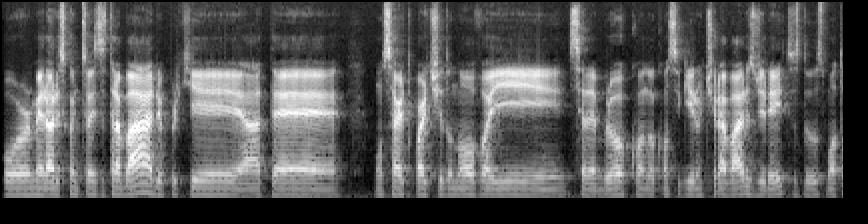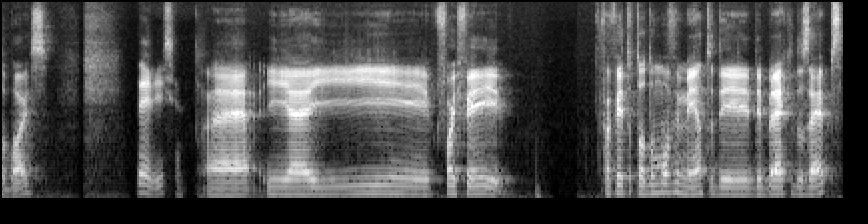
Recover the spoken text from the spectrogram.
Por melhores condições de trabalho, porque até um certo partido novo aí celebrou quando conseguiram tirar vários direitos dos motoboys. Delícia. É, e aí foi feito foi feito todo um movimento de, de break dos apps,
